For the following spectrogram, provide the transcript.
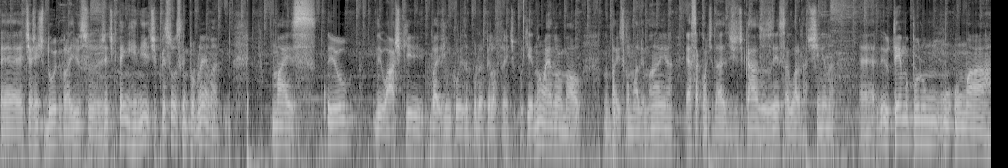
É, tinha gente doida para isso, gente que tem rinite, pessoas que têm problema. Mas eu, eu acho que vai vir coisa por, pela frente, porque não é normal num país como a Alemanha, essa quantidade de, de casos, esse agora na China. É, eu temo por um- um- uma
